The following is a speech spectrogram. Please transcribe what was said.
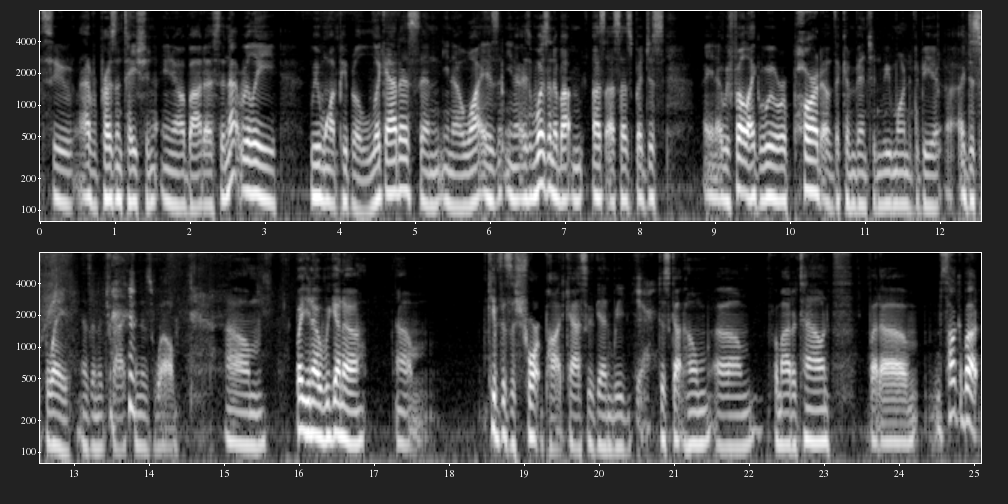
to have a presentation you know about us, and not really. We want people to look at us, and you know why isn't you know it wasn't about us us us, but just you know we felt like we were part of the convention. We wanted to be a, a display as an attraction as well. Um, but you know we're gonna um, keep this a short podcast again. We Yeah. just got home um, from out of town, but um, let's talk about.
